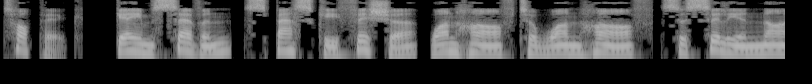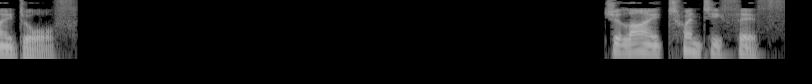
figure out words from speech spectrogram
Topic Game 7, Spassky Fischer, 1 half to 1 half Sicilian Najdorf. July 25.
